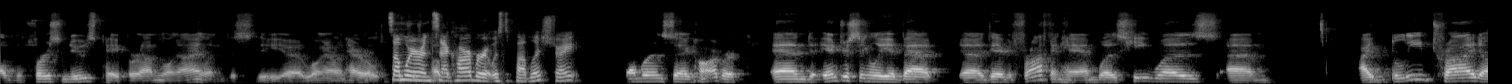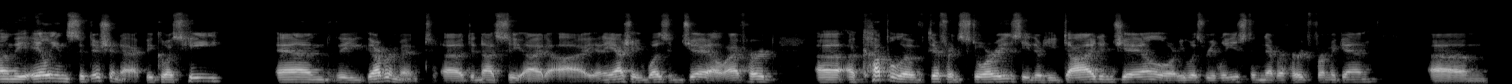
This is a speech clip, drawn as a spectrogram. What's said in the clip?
of the first newspaper on Long Island, this the uh, Long Island Herald. Somewhere in Sag Harbor, it was published, right? Somewhere in Sag Harbor, and interestingly about uh, David Frothingham was he was, um, I believe, tried on the Alien Sedition Act because he and the government uh, did not see eye to eye, and he actually was in jail. I've heard uh, a couple of different stories. Either he died in jail or he was released and never heard from again. Um,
